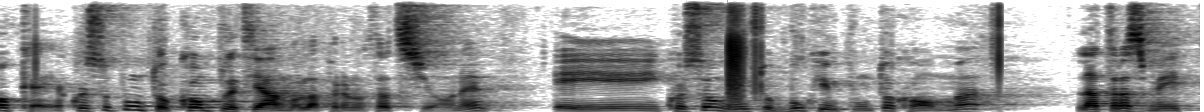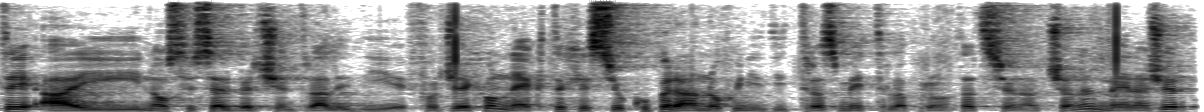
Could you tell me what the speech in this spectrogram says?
Ok, a questo punto completiamo la prenotazione e in questo momento booking.com la trasmette ai nostri server centrali di 4J Connect che si occuperanno quindi di trasmettere la prenotazione al channel manager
